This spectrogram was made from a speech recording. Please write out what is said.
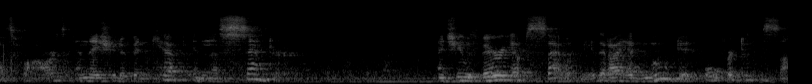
those flowers and they should have been kept in the center. And she was very upset with me that I had moved it over to the side.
